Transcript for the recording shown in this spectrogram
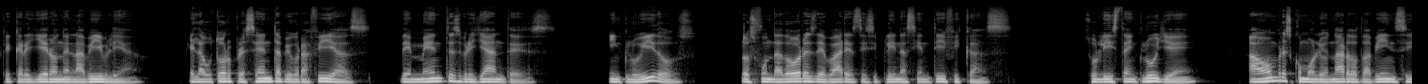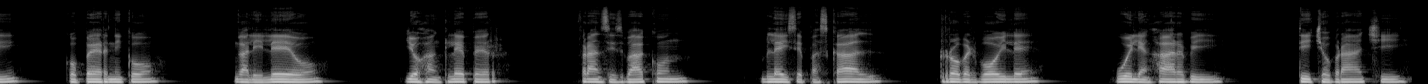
que creyeron en la Biblia, el autor presenta biografías de mentes brillantes, incluidos los fundadores de varias disciplinas científicas. Su lista incluye a hombres como Leonardo da Vinci, Copérnico, Galileo, Johann Klepper, Francis Bacon, Blaise Pascal, Robert Boyle, William Harvey, Tycho Brahe,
